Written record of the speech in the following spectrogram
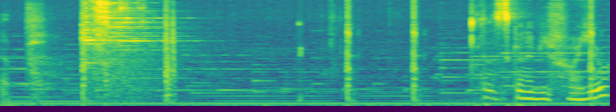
Yep. That's gonna be for you.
